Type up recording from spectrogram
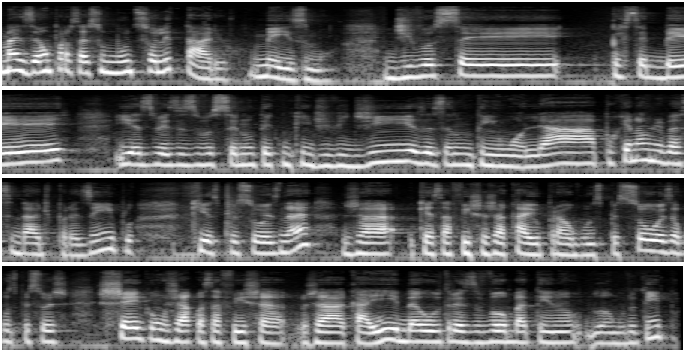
Mas é um processo muito solitário mesmo, de você perceber e às vezes você não tem com quem dividir, às vezes você não tem um olhar, porque na universidade, por exemplo, que as pessoas, né, já que essa ficha já caiu para algumas pessoas, algumas pessoas chegam já com essa ficha já caída, outras vão batendo ao longo do tempo,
